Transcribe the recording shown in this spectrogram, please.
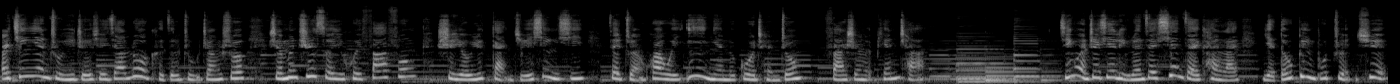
而经验主义哲学家洛克则主张说，人们之所以会发疯，是由于感觉信息在转化为意念的过程中发生了偏差。尽管这些理论在现在看来也都并不准确，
